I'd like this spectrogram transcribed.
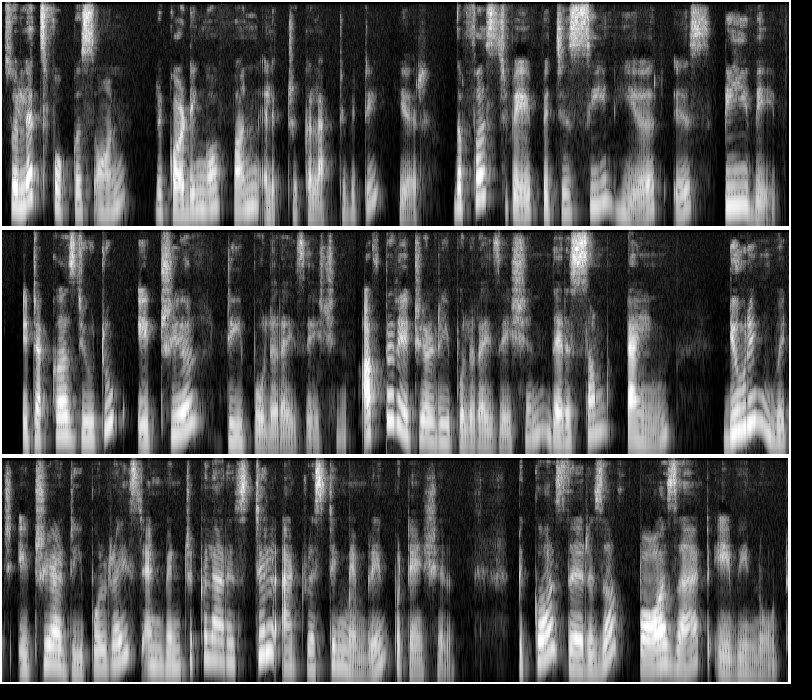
So let's focus on recording of one electrical activity here. The first wave which is seen here is P wave. It occurs due to atrial depolarization. After atrial depolarization, there is some time during which atria are depolarized and ventricle are still at resting membrane potential because there is a pause at AV node.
